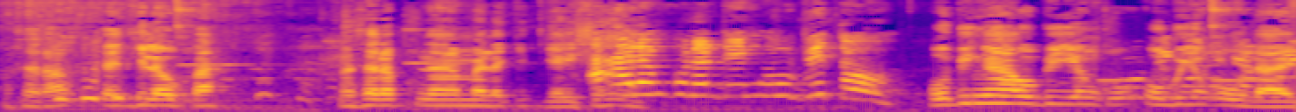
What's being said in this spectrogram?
masarap. Kahit hilaw pa. Masarap na malakit guys. Yun. alam ko na din ubi to. Ubi nga, ubi yung, ubi yung kulay.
